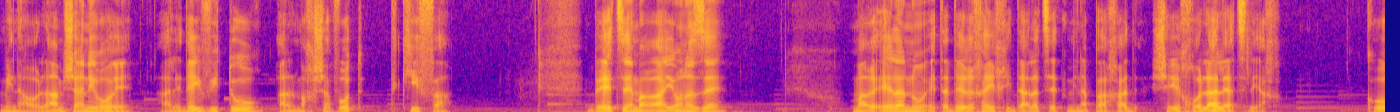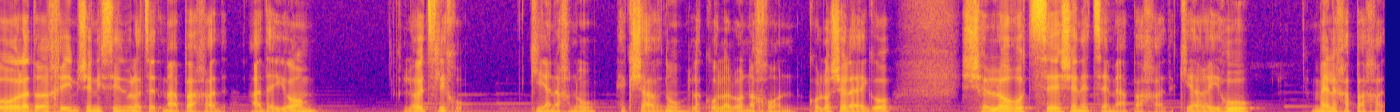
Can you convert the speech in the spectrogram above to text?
מן העולם שאני רואה על ידי ויתור על מחשבות תקיפה. בעצם הרעיון הזה מראה לנו את הדרך היחידה לצאת מן הפחד שיכולה להצליח. כל הדרכים שניסינו לצאת מהפחד עד היום לא הצליחו, כי אנחנו הקשבנו לקול הלא נכון, קולו של האגו, שלא רוצה שנצא מהפחד, כי הרי הוא מלך הפחד.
